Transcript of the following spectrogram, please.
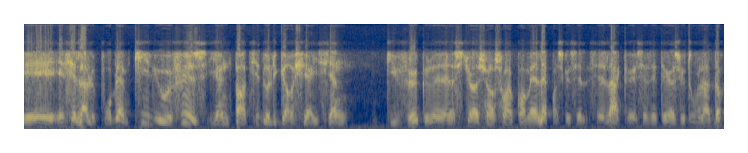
et, c'est là le problème. Qui lui refuse? Il y a une partie de l'oligarchie haïtienne qui veut que la situation soit comme elle est, parce que c'est là que ses intérêts se trouvent là-dedans.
